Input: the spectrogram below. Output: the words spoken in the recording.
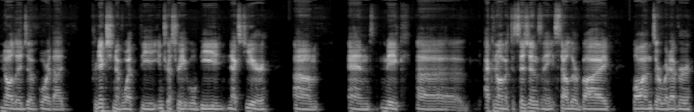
knowledge of or that prediction of what the interest rate will be next year um, and make uh, economic decisions and they sell or buy bonds or whatever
